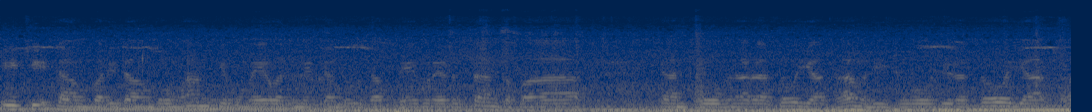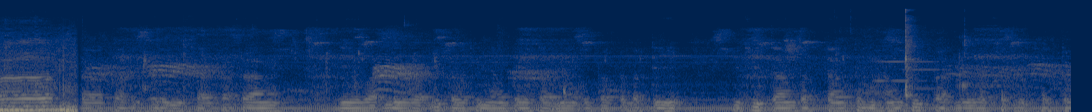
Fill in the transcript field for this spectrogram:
อิจิตังปฏิตังตุมหังคิปะเมวะสมิจันตุสัพเพเรตุสังกปา จันโทปนารโสยะธามณิโชติรโสยะธาตาปฏิปุริสาคารังเอวะเมวะอิโตทินังเปตานังอุปกปปติอิทิตังปฏิตังทุมหังคิปะเมวะสัพพิจตุ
